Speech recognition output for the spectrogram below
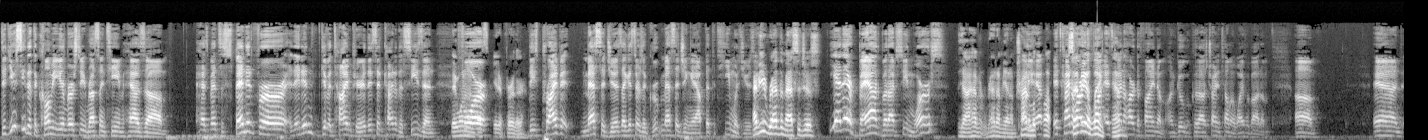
Did you see that the Columbia University wrestling team has um, has been suspended for? They didn't give a time period. They said kind of the season they want to investigate it further. these private messages. I guess there's a group messaging app that the team was using. Have you read the messages? Yeah, they're bad, but I've seen worse. Yeah, I haven't read them yet. I'm trying Oh, to look have- them up. It's kind of Send hard me to a link. find. It's kind of hard to find them on Google because I was trying to tell my wife about them. Um, and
